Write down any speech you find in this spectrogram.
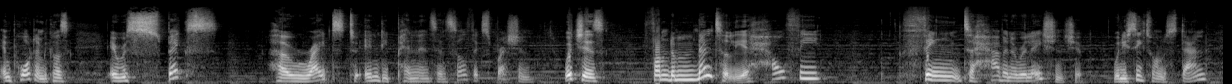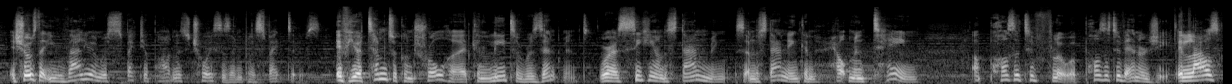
important because it respects her right to independence and self expression, which is fundamentally a healthy thing to have in a relationship. When you seek to understand, it shows that you value and respect your partner's choices and perspectives. If you attempt to control her, it can lead to resentment, whereas seeking understanding, understanding can help maintain a positive flow, a positive energy. It allows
